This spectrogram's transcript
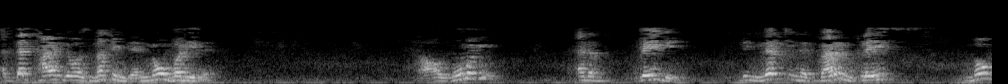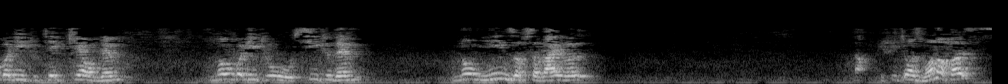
At that time there was nothing there, nobody there. Now a woman and a baby being left in a barren place, nobody to take care of them, nobody to see to them, no means of survival. Now, if it was one of us,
